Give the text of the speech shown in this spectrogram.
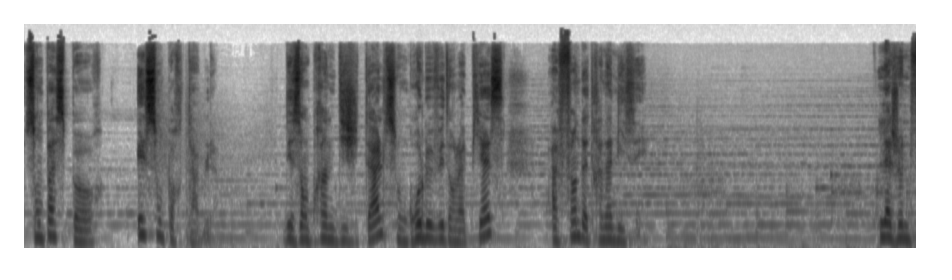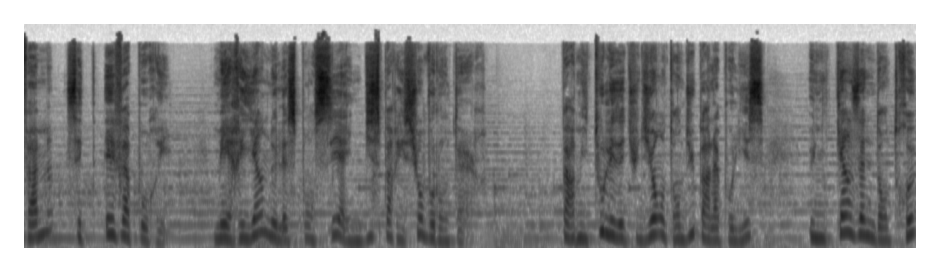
son passeport, et son portable. Des empreintes digitales sont relevées dans la pièce afin d'être analysées. La jeune femme s'est évaporée, mais rien ne laisse penser à une disparition volontaire. Parmi tous les étudiants entendus par la police, une quinzaine d'entre eux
